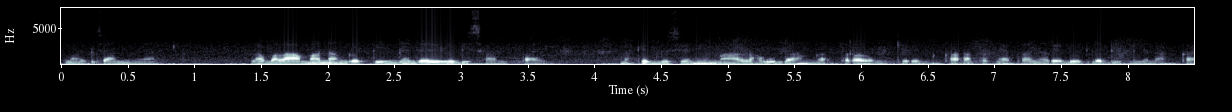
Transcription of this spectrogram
semacamnya lama-lama nanggepinnya jadi lebih santai. Makin ke sini malah udah nggak terlalu mikirin karena ternyata nyari duit lebih menyenangkan.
